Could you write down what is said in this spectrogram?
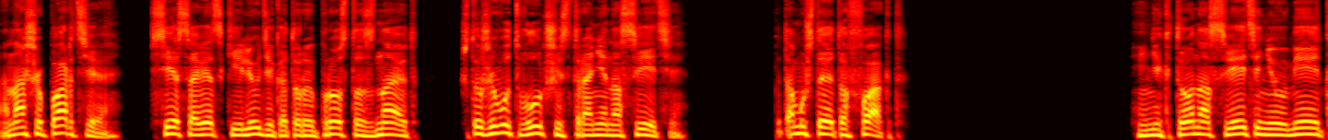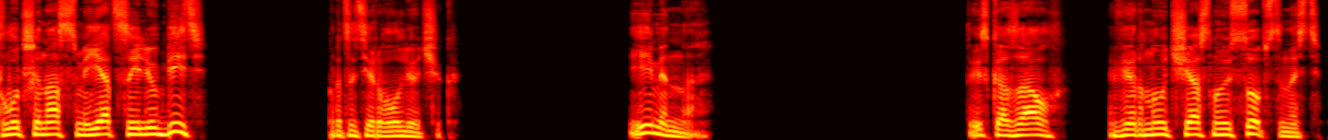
А наша партия – все советские люди, которые просто знают, что живут в лучшей стране на свете. Потому что это факт. «И никто на свете не умеет лучше нас смеяться и любить», — процитировал летчик. «Именно. Ты сказал, вернуть частную собственность.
